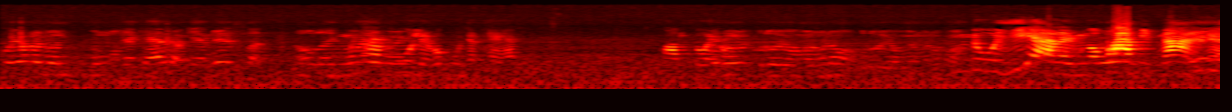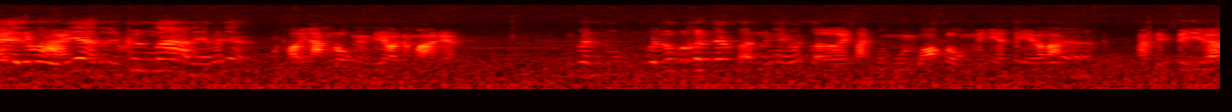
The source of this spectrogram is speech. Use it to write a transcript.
กูยกให้มึงมึงบอกแกแค้นแบบเกมนี้สัตว์เอาเลยมึงไม่น่าพูดเลยว่ากูจะแค้นความซวยกูดูกูดูอยู่มึงไม่รู้กูดูอยู่มึงไม่รู้มึงดูเยี่ยอะไรมึงเอาผ้าปิดหน้าเนี่ยใช่ไหมเนี่ยอยู่ครึ่งหน้าเลยไหเนี่ยมึงถอยหลังลงอย่างเดียวจังหวะเนี้ยมึงเป็นเป็นลูกเพื่อนแจ็คสันหรือไงวะเออสัตว์กูมูนวอล์กลงนี่เท่แล้วล่ะทั้งสิบสี่แล้ว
